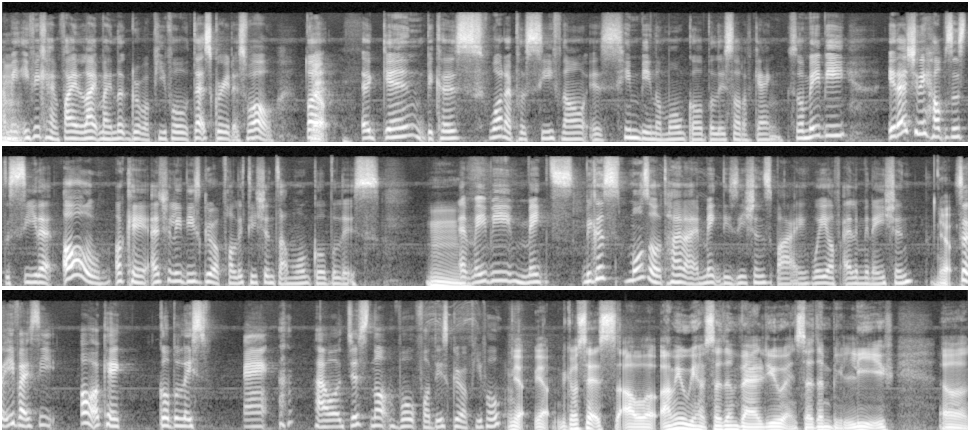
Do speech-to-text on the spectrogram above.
I mean, Mm. if you can find like-minded group of people, that's great as well. But again, because what I perceive now is him being a more globalist sort of gang. So maybe it actually helps us to see that, oh, okay, actually these group of politicians are more globalist. Mm. And maybe makes because most of the time I make decisions by way of elimination. Yep. So if I see, oh, okay, globalist, I will just not vote for this group of people. Yeah, yeah, because that's our. I mean, we have certain value and certain belief, uh,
